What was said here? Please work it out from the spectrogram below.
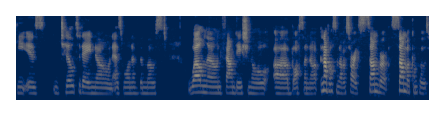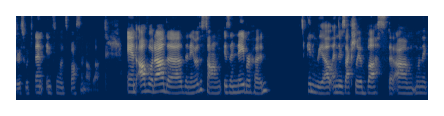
he is till today known as one of the most well-known foundational uh, bossa nova, not bossa nova, sorry, samba samba composers, which then influenced bossa nova. And Alvorada, the name of the song, is a neighborhood in Rio, and there's actually a bus that um when they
